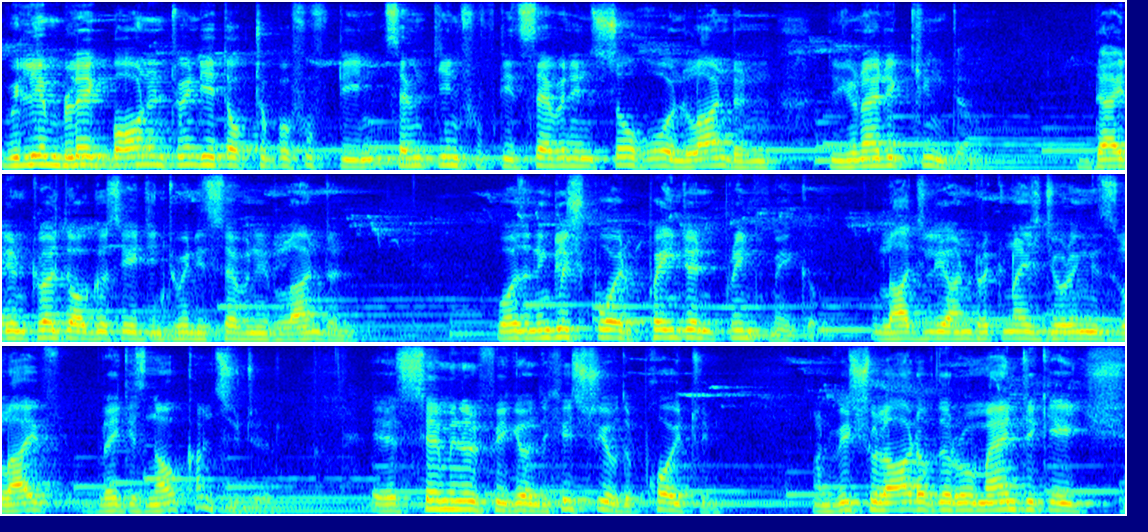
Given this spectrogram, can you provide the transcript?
William Blake, born on 20th October 15, 1757 in Soho in London, the United Kingdom, died on 12th August 1827 in London, was an English poet, painter, and printmaker. Largely unrecognized during his life, Blake is now considered a seminal figure in the history of the poetry and visual art of the Romantic age.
